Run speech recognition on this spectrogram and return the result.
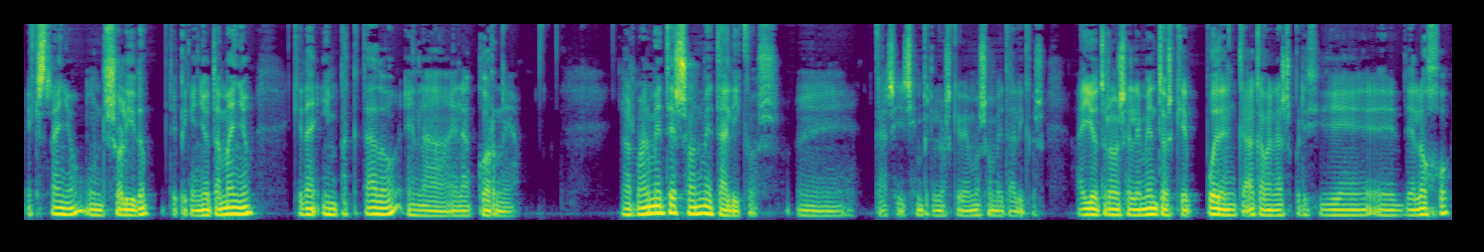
extraño, un sólido de pequeño tamaño, queda impactado en la, córnea. Normalmente son metálicos, eh, casi siempre los que vemos son metálicos. Hay otros elementos que pueden acabar en la superficie eh, del ojo,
